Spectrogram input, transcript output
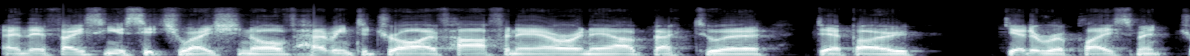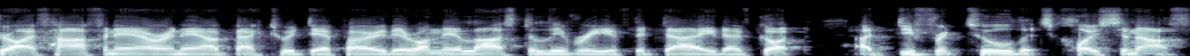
and they're facing a situation of having to drive half an hour an hour back to a depot get a replacement, drive half an hour, an hour back to a depot. They're on their last delivery of the day. They've got a different tool that's close enough.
